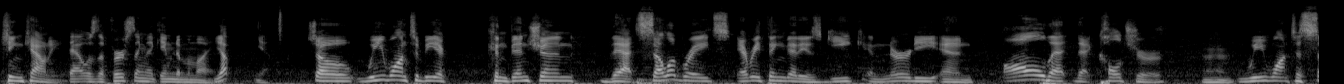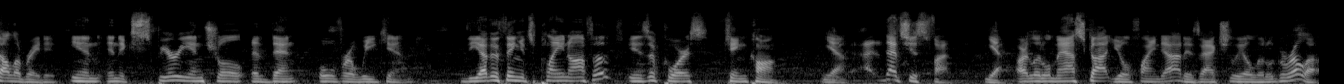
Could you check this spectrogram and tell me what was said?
King County. That was the first thing that came to my mind. Yep. Yeah. So we want to be a convention that celebrates everything that is geek and nerdy and all that that culture. Mm-hmm. We want to celebrate it in an experiential event over a weekend. The other thing it's playing off of is, of course, King Kong. Yeah. Uh, that's just fun. Yeah. Our little mascot, you'll find out, is actually a little gorilla.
